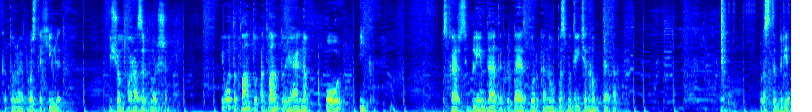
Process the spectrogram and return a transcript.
которая просто хилит еще в два раза больше. И вот Атланту, Атланту реально по пик скажете, блин, да, это крутая сборка, но посмотрите на вот это. Просто бред.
